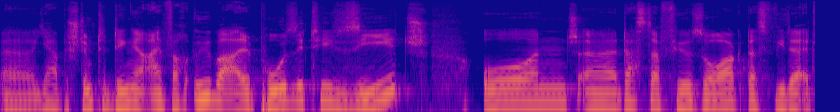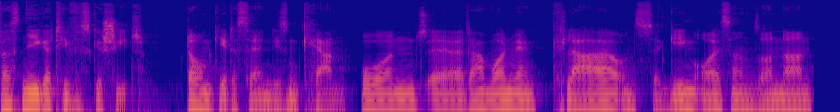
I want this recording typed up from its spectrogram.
äh, ja bestimmte Dinge einfach überall positiv sieht und äh, das dafür sorgt, dass wieder etwas Negatives geschieht. Darum geht es ja in diesem Kern. Und äh, da wollen wir klar uns dagegen äußern, sondern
